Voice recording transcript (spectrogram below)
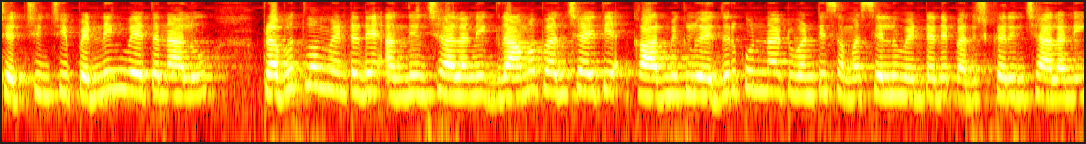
చర్చించి పెండింగ్ వేతనాలు ప్రభుత్వం వెంటనే అందించాలని గ్రామ పంచాయతీ కార్మికులు ఎదుర్కొన్నటువంటి సమస్యలను వెంటనే పరిష్కరించాలని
